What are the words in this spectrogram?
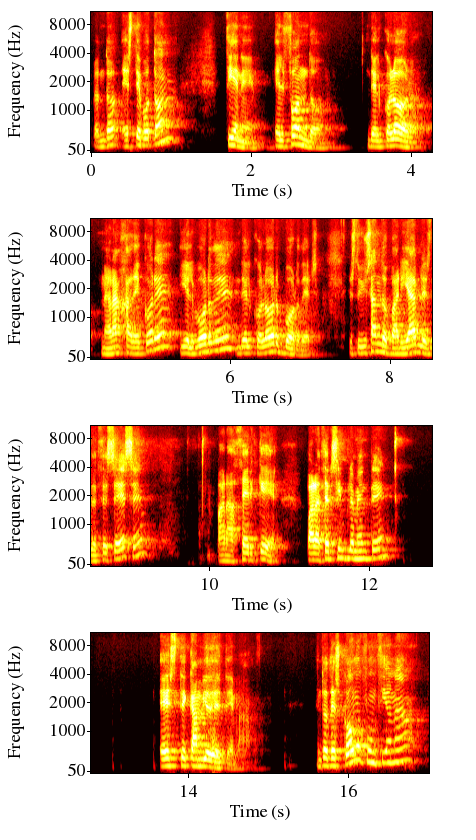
Por lo tanto, este botón tiene el fondo del color naranja de core y el borde del color borders. Estoy usando variables de CSS para hacer qué? Para hacer simplemente este cambio de tema. Entonces, ¿cómo funciona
